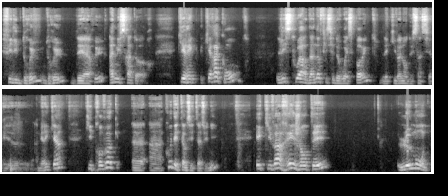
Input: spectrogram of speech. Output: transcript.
Philippe Dru, Dru, DRU, Administrator, qui, qui raconte l'histoire d'un officier de West Point, l'équivalent du Saint-Cyr euh, américain, qui provoque euh, un coup d'État aux États-Unis et qui va régenter le monde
